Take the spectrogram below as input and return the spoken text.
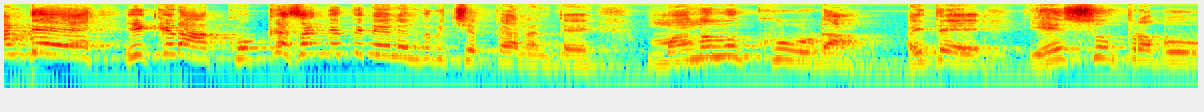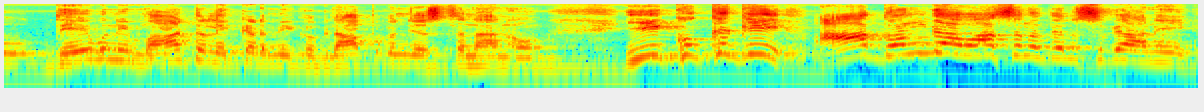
అంటే ఇక్కడ ఆ కుక్క సంగతి నేను ఎందుకు చెప్పానంటే మనము కూడా అయితే యేసు ప్రభు దేవుని మాటలు ఇక్కడ మీకు జ్ఞాపకం చేస్తున్నాను. ఈ కుక్కకి ఆ దొంగ వాసన తెలుసు కానీ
